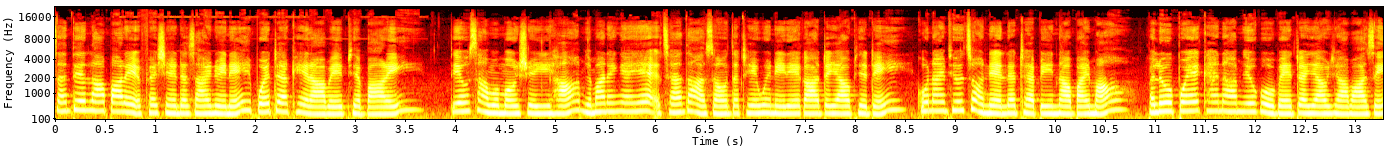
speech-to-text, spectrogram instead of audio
စမ်းသစ်လှပတဲ့ fashion design တွေနဲ့ပွဲတက်ခဲ့တာပဲဖြစ်ပါတယ်တရုတ်ဆောင်မမုံရွှေကြီးဟာမြန်မာနိုင်ငံရဲ့အချမ်းသာဆုံးတထေးဝင်တွေကတယောက်ဖြစ်တဲ့ကိုနိုင်ဖြိုးကျော်နဲ့လက်ထပ်ပြီးနောက်ပိုင်းမှာ ဘလို့ပွဲခန်းသားမျိုးကိုပဲတက်ရောက်ရပါစေ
